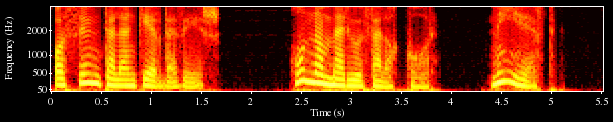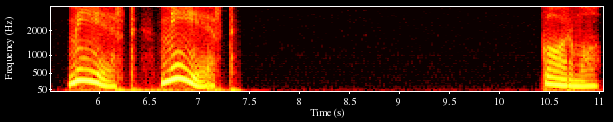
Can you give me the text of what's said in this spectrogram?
a szüntelen kérdezés? Honnan merül fel akkor? Miért? Miért? Miért? Karma.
